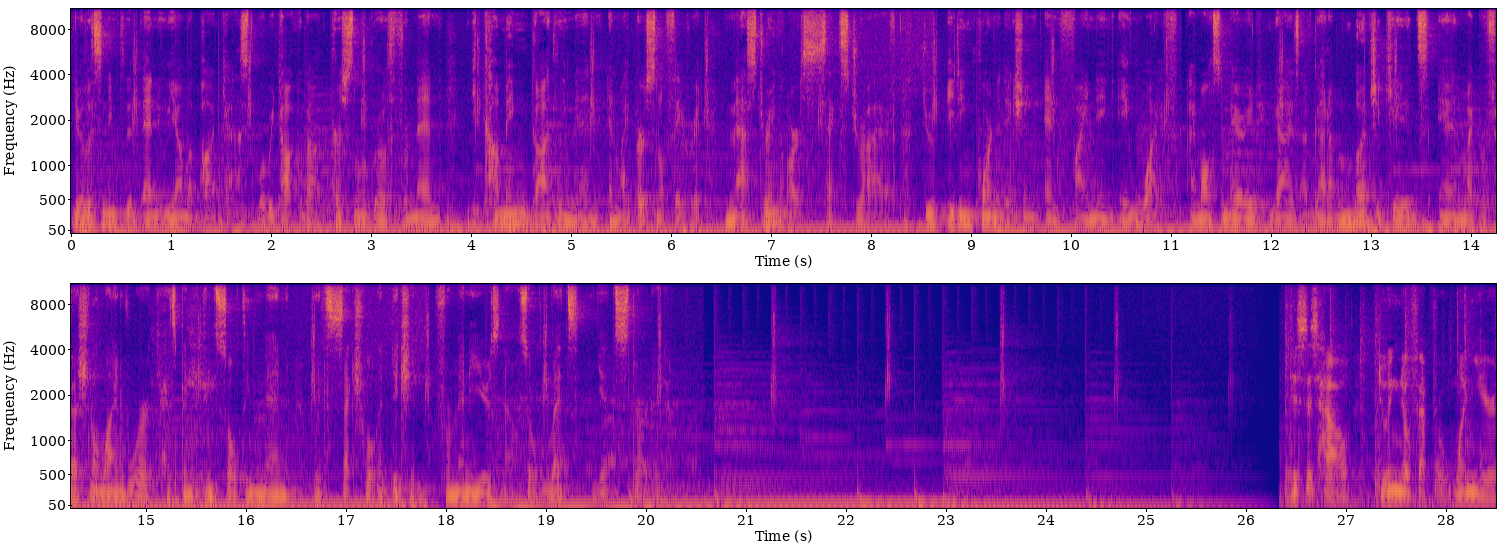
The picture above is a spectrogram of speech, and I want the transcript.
You're listening to the Ben Uyama podcast, where we talk about personal growth for men, becoming godly men, and my personal favorite, mastering our sex drive through beating porn addiction and finding a wife. I'm also married. Guys, I've got a bunch of kids, and my professional line of work has been consulting men with sexual addiction for many years now. So let's get started. This is how doing NoFap for one year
